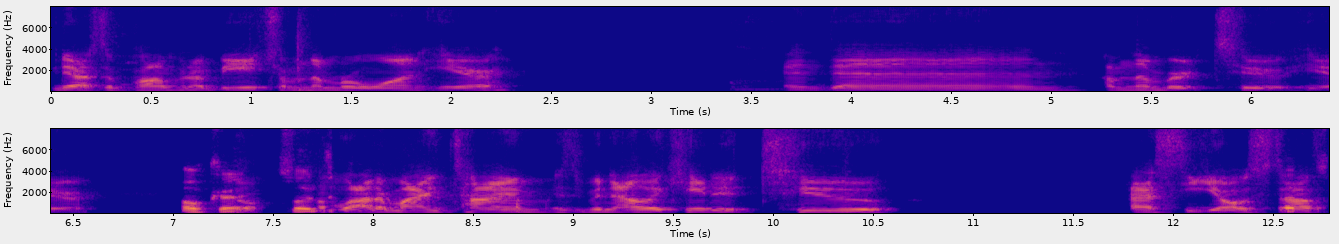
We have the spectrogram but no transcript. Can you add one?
Yeah, so Pompano Beach, I'm number one here. And then I'm number two here. Okay, so A lot of my time has been allocated to SEO stuff.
